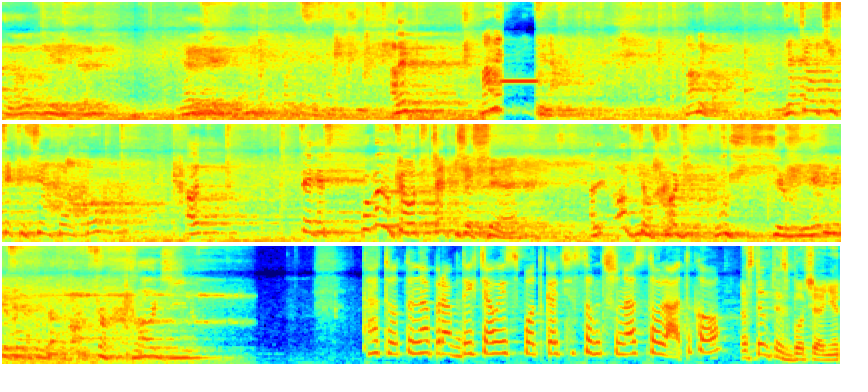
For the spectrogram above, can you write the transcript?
Halo, gdzie jesteś? Ja już jestem. Ale Mamy syna. Mamy go. Zachciało ci się seksu z 13-latką? Ale to jakaś pomyłka, odczepcie się! Ale o co chodzi? Puśćcie mnie! No, o co chodzi? No. Tato, ty naprawdę chciałeś spotkać się z tą trzynastolatka? Następne zboczenie.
